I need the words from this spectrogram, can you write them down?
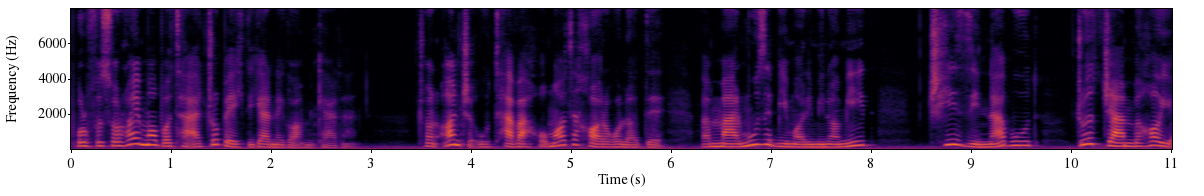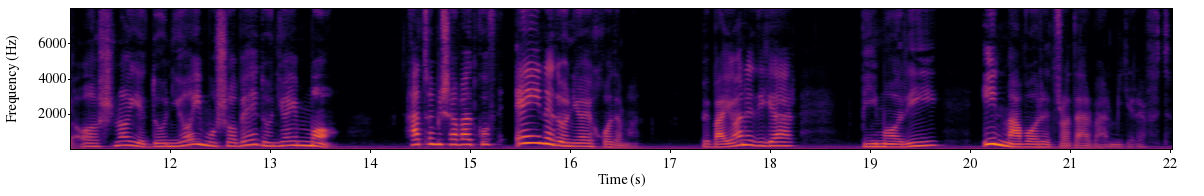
پروفسورهای ما با تعجب به یکدیگر نگاه می‌کردند. چون آنچه او توهمات خارق‌العاده و مرموز بیماری مینامید چیزی نبود جز جنبه های آشنای دنیای مشابه دنیای ما. حتی می شود گفت عین دنیای خودمان. به بیان دیگر بیماری این موارد را در بر می گرفت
